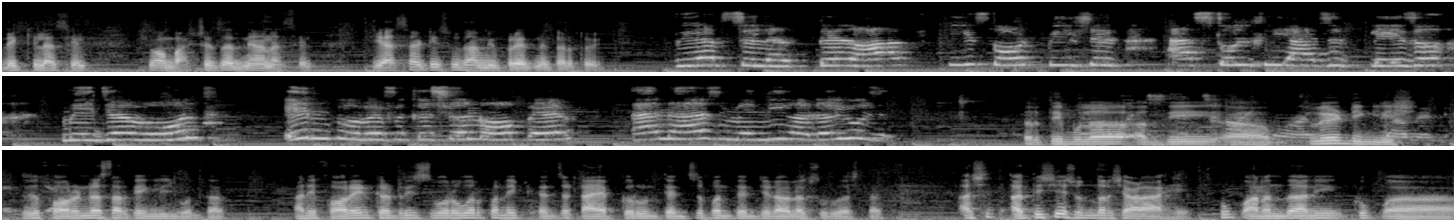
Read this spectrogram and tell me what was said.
देखील असेल किंवा भाषेचं ज्ञान असेल यासाठी सुद्धा आम्ही प्रयत्न करतोय We have selected our key sort pieces as free as it plays a major role in purification of air and has many other uses. तर ती मुलं अगदी फ्लुएंट इंग्लिश जसं फॉरेनर सारखं इंग्लिश बोलतात. आणि फॉरेन कंट्रीज बरोबर पण एक त्यांचं टायप करून त्यांचं पण त्यांचे डायलॉग सुरू असतात. अशी अतिशय सुंदर शाळा आहे. खूप आनंद आणि खूप अ,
